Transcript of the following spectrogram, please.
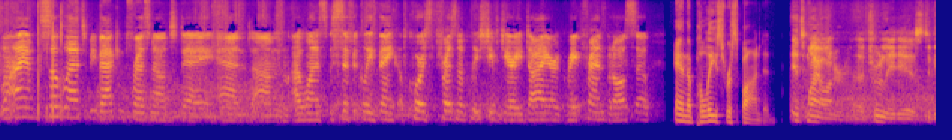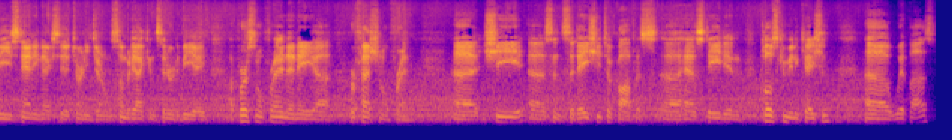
Well, I am so glad to be back in Fresno today, and um, I want to specifically thank, of course, Fresno Police Chief Jerry Dyer, a great friend, but also. And the police responded. It's my honor, uh, truly it is, to be standing next to the Attorney General, somebody I consider to be a, a personal friend and a uh, professional friend. Uh, she, uh, since the day she took office, uh, has stayed in close communication uh, with us.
